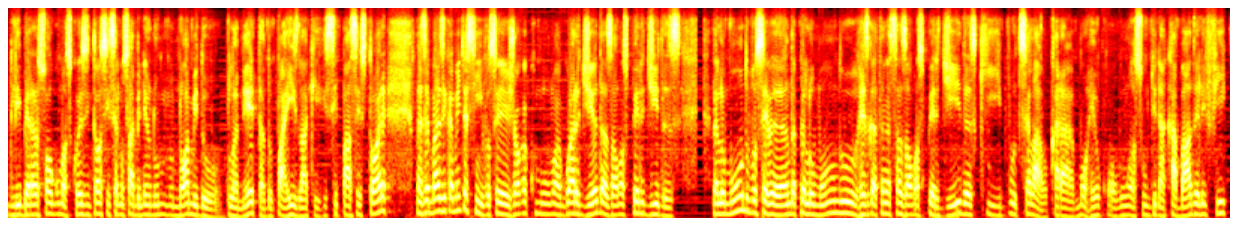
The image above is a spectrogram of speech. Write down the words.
liberaram só algumas coisas, então assim, você não sabe nem o nome do planeta, do país lá que, que, se passa a história, mas é basicamente assim, você joga como uma guardiã das almas perdidas pelo mundo, você anda pelo mundo resgatando essas almas perdidas que, putz, sei lá, o cara morreu com algum assunto inacabado, ele fica,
